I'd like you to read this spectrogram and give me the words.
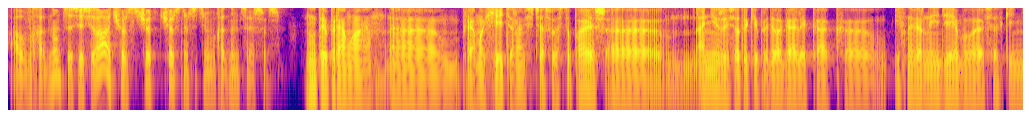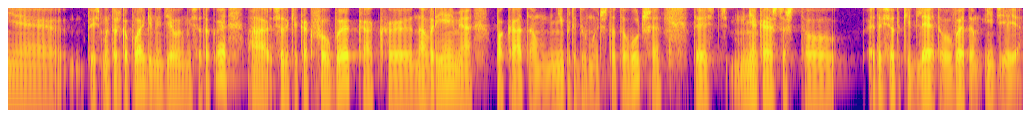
а в выходном CSS, а, черт, черт, черт с ним, с этим выходным CSS. Ну, ты прямо, э, прямо хейтером сейчас выступаешь. Э, они же все-таки предлагали как... Э, их, наверное, идея была все-таки не... То есть мы только плагины делаем и все такое, а все-таки как фэлбэк, как э, на время, пока там не придумают что-то лучшее. То есть мне кажется, что это все-таки для этого, в этом идея.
